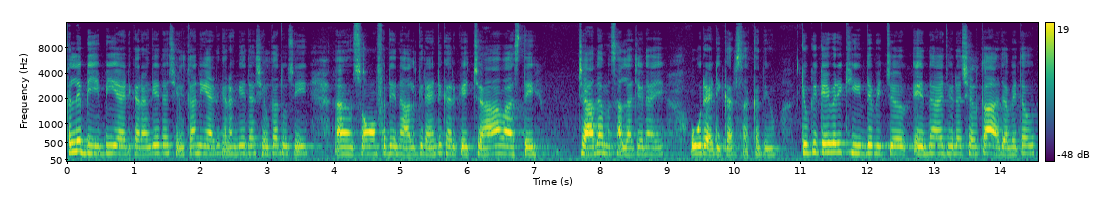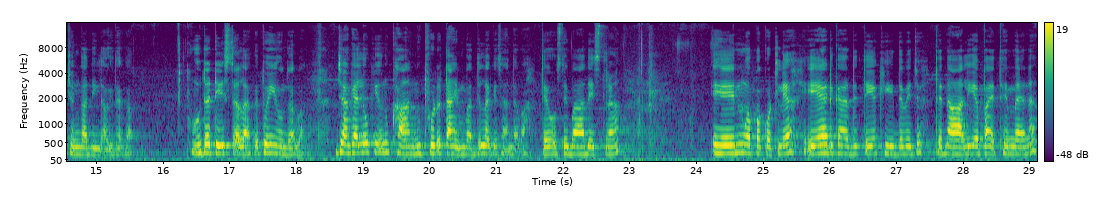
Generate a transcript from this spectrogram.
ਕੱਲੇ ਬੀ ਬੀ ਐਡ ਕਰਾਂਗੇ, ਇਹਦਾ ਛਿਲਕਾ ਨਹੀਂ ਐਡ ਕਰਾਂਗੇ। ਇਹਦਾ ਛਿਲਕਾ ਤੁਸੀਂ ਸੌਂਫ ਦੇ ਨਾਲ ਗ੍ਰਾਈਂਡ ਕਰਕੇ ਚਾਹ ਵਾਸਤੇ ਚਾਹ ਦਾ ਮਸਾਲਾ ਜਿਹੜਾ ਹੈ ਉਹ ਰੈਡੀ ਕਰ ਸਕਦੇ ਹੋ। ਕਿਉਂਕਿ ਕਈ ਵਾਰੀ ਖੀਰ ਦੇ ਵਿੱਚ ਇਹਦਾ ਜਿਹੜਾ ਛਿਲਕਾ ਆ ਜਾਵੇ ਤਾਂ ਉਹ ਚੰਗਾ ਨਹੀਂ ਲੱਗਦਾਗਾ ਉਹਦਾ ਟੇਸਟ ਅਲੱਗ ਤੋਂ ਹੀ ਆਉਂਦਾ ਵਾ। ਜਾਂ ਕਹਿ ਲਓ ਕਿ ਉਹਨੂੰ ਖਾਣ ਨੂੰ ਥੋੜਾ ਟਾਈਮ ਵੱਧ ਲੱਗ ਜਾਂਦਾ ਵਾ। ਤੇ ਉਸ ਦੇ ਬਾਅਦ ਇਸ ਤਰ੍ਹਾਂ ਇਹਨੂੰ ਆਪਾਂ ਕੁੱਟ ਲਿਆ। ਇਹ ਐਡ ਕਰ ਦਿੱਤੇ ਆ ਖੀਰ ਦੇ ਵਿੱਚ ਤੇ ਨਾਲ ਹੀ ਆਪਾਂ ਇੱਥੇ ਮੈਂ ਨਾ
